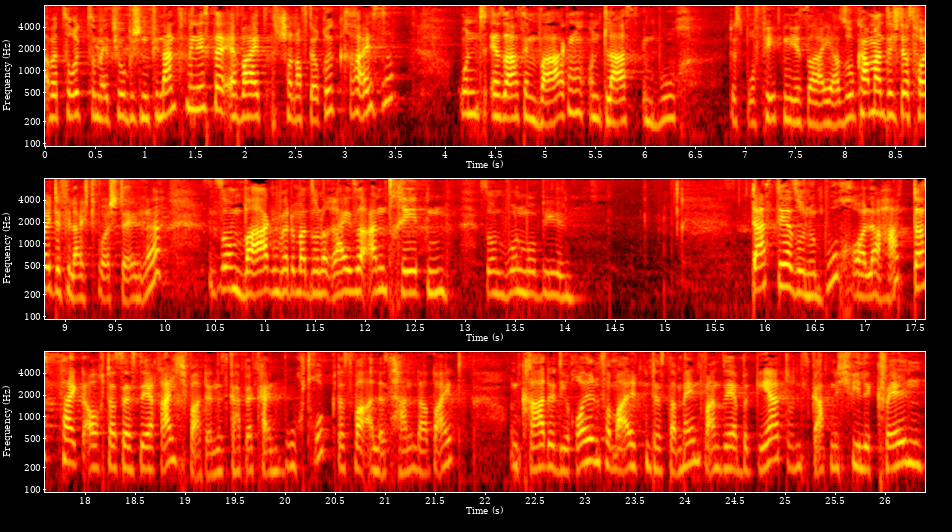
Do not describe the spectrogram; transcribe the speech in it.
Aber zurück zum äthiopischen Finanzminister. Er war jetzt schon auf der Rückreise und er saß im Wagen und las im Buch des Propheten Jesaja. So kann man sich das heute vielleicht vorstellen. Ne? In so einem Wagen würde man so eine Reise antreten, so ein Wohnmobil. Dass der so eine Buchrolle hat, das zeigt auch, dass er sehr reich war, denn es gab ja keinen Buchdruck, das war alles Handarbeit. Und gerade die Rollen vom Alten Testament waren sehr begehrt und es gab nicht viele Quellen.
